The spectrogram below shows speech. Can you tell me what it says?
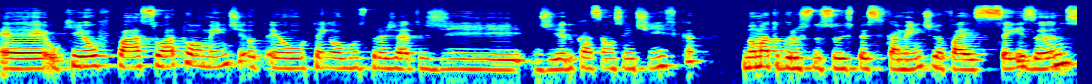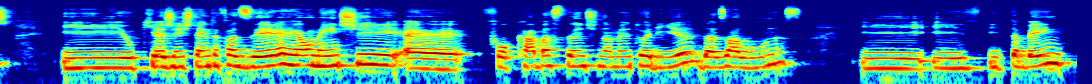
É, o que eu faço atualmente, eu, eu tenho alguns projetos de, de educação científica, no Mato Grosso do Sul especificamente, já faz seis anos, e o que a gente tenta fazer é realmente é, focar bastante na mentoria das alunas e, e, e, também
